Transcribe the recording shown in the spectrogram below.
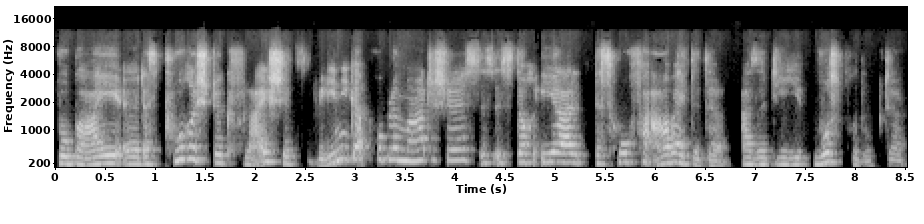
Wobei äh, das pure Stück Fleisch jetzt weniger problematisch ist. Es ist doch eher das Hochverarbeitete, also die Wurstprodukte.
